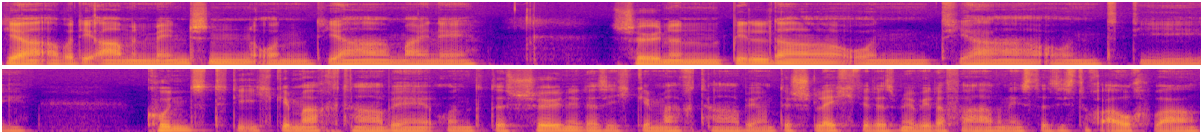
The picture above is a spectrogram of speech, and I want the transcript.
Ja, aber die armen Menschen und ja, meine schönen Bilder und ja, und die Kunst, die ich gemacht habe und das Schöne, das ich gemacht habe und das Schlechte, das mir widerfahren ist, das ist doch auch wahr.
